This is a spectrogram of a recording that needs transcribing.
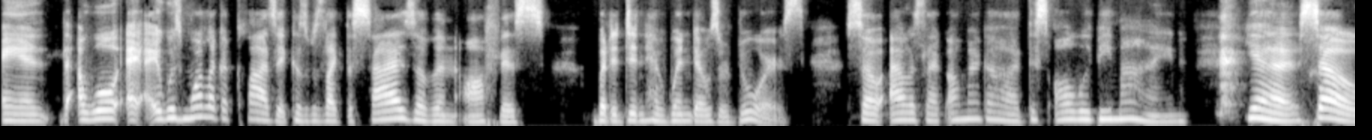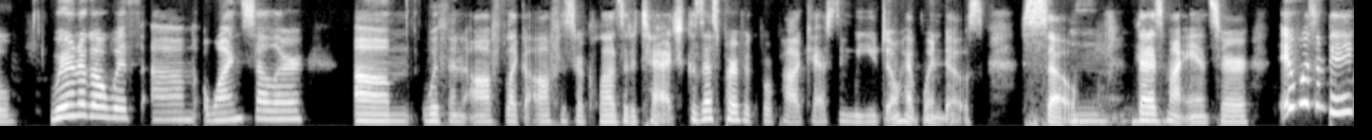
And the, well, it was more like a closet because it was like the size of an office, but it didn't have windows or doors. So I was like, oh my God, this all would be mine. yeah. So we're going to go with um, a wine cellar um, with an off like an office or closet attached because that's perfect for podcasting when you don't have windows. So mm-hmm. that is my answer. It wasn't big,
